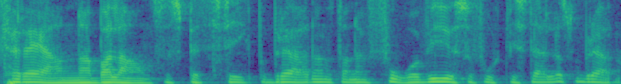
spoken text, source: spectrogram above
träna balansen specifikt på brädan utan den får vi ju så fort vi ställer oss på brädan.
